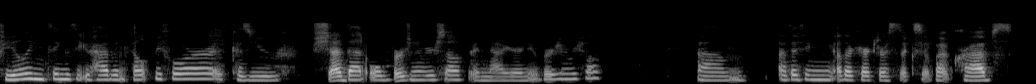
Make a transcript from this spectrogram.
feeling things that you haven't felt before because you've shed that old version of yourself and now you're a new version of yourself. Um, other thing, other characteristics about crabs,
